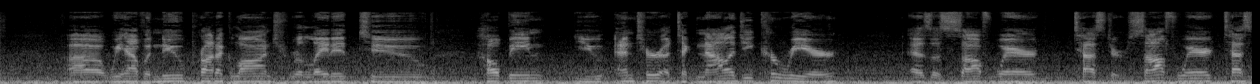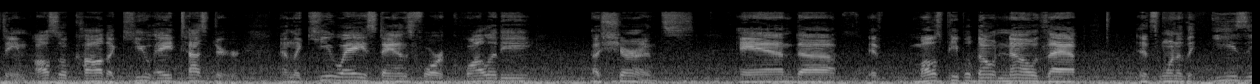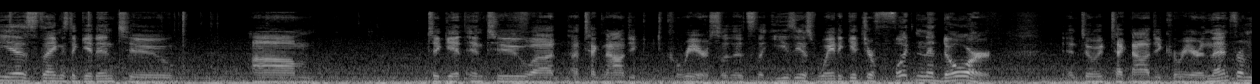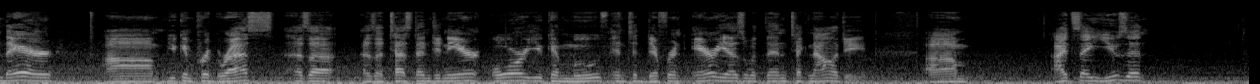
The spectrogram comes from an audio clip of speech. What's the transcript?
uh, we have a new product launch related to helping you enter a technology career as a software tester. Software testing, also called a QA tester. And the QA stands for quality assurance. And uh, if most people don't know that it's one of the easiest things to get into um, to get into uh, a technology career. So it's the easiest way to get your foot in the door into a technology career. And then from there, um, you can progress as a as a test engineer, or you can move into different areas within technology. Um, I'd say use it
